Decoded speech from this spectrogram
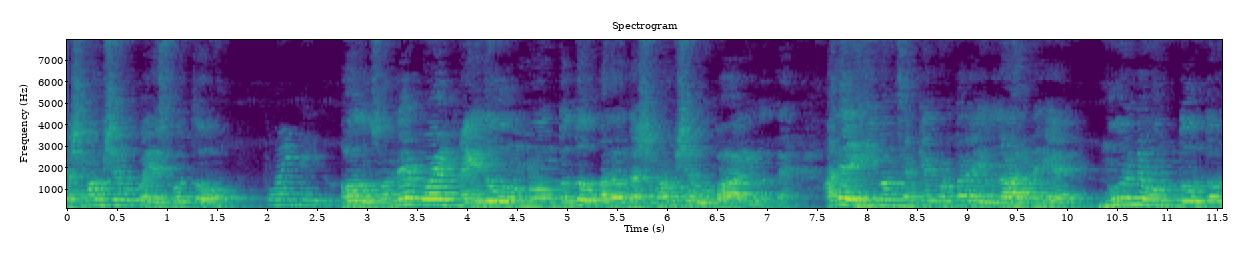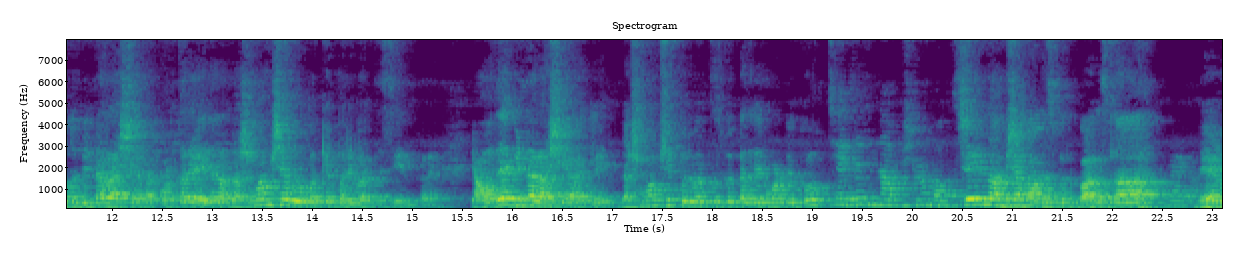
ದಶಮಾಂಶ ರೂಪ ಎಷ್ಟು ಬಂತು? ಪಾಯಿಂಟ್ ಐದು. ಹೌದು. ಸೊನ್ನೆ ಪಾಯಿಂಟ್ ಐದು ಅನ್ನುವಂಥದ್ದು ಅದರ ದಶಮಾಂಶ ರೂಪ ಆಗಿರುತ್ತೆ. ಅದೇ ಹೀಗೊಂದು ಸಂಖ್ಯೆ ಕೊಡ್ತಾರೆ ಉದಾಹರಣೆಗೆ ನೂರನೇ ಒಂದು ಅಂತ ಒಂದು ಭಿನ್ನರಾಶಿಯನ್ನು ಕೊಡ್ತಾರೆ ಇದನ್ನು ದಶಮಾಂಶ ರೂಪಕ್ಕೆ ಪರಿವರ್ತಿಸಿ ಅಂತಾರೆ. ಯಾವುದೇ ಭಿನ್ನರಾಶಿ ಆಗಲಿ ದಶಮಾಂಶಕ್ಕೆ ಪರಿವರ್ತಿಸ್ಬೇಕಾದ್ರೆ ಏನು ಮಾಡಬೇಕು? ಛೇದನ ಅಂಶ ಭಾಗಿಸ್ಬೇಕು. ಭಾಗಿಸ್ಲಾ? ಬೇಡ.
